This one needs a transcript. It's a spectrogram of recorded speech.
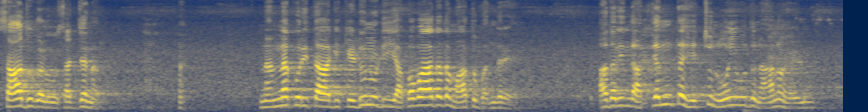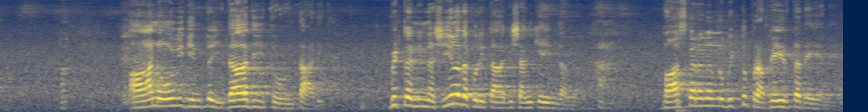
ಸಾಧುಗಳು, ಸಜ್ಜನರು. ನನ್ನ ಕುರಿತಾಗಿ ಕೆಡುನುಡಿ ಅಪವಾದದ ಮಾತು ಬಂದರೆ ಅದರಿಂದ ಅತ್ಯಂತ ಹೆಚ್ಚು ನೋಯುವುದು ನಾನು ಹೇಳು ಆ ನೋವಿಗಿಂತ ಇದಾದೀತು ಅಂತ ಆಡಿದೆ. ಬಿಟ್ಟರೆ ನಿನ್ನ ಶೀಲದ ಕುರಿತಾಗಿ ಶಂಕೆಯಿಂದಲ್ಲ. ಭಾಸ್ಕರನನ್ನು ಬಿಟ್ಟು ಪ್ರಭೆ ಇರ್ತದೆಯೇನೆ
